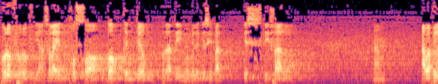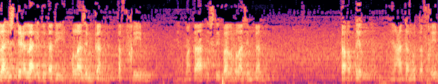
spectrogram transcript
huruf-huruf yang selain khussa dhaghtin qil berarti memiliki sifat istifal. Nah, apabila isti'la itu tadi melazimkan tafkhim, ya, maka istifal melazimkan tarqid. Ya, ada tafkhim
